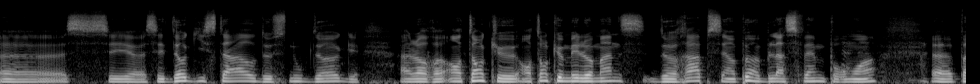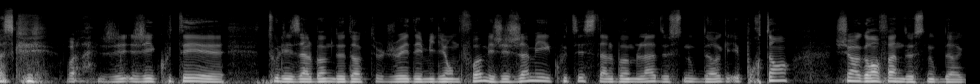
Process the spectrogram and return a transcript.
Euh, c'est euh, c'est Doggy Style de Snoop Dogg. Alors euh, en tant que en tant que mélomane de rap, c'est un peu un blasphème pour moi parce que voilà, j'ai écouté tous les albums de Dr. Dre des millions de fois, mais j'ai jamais écouté cet album-là de Snoop Dogg. Et pourtant, je suis un grand fan de Snoop Dogg.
